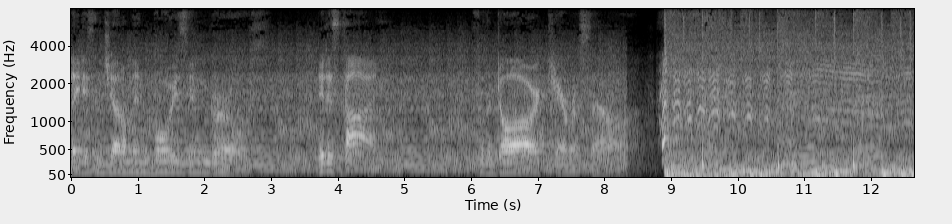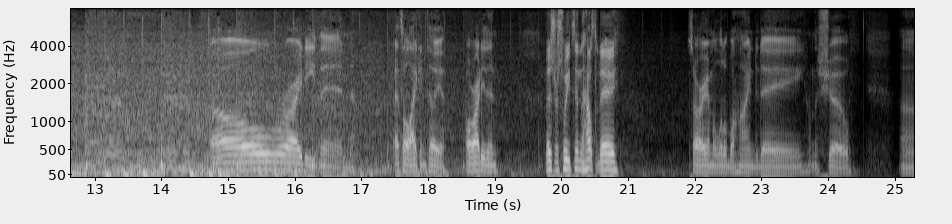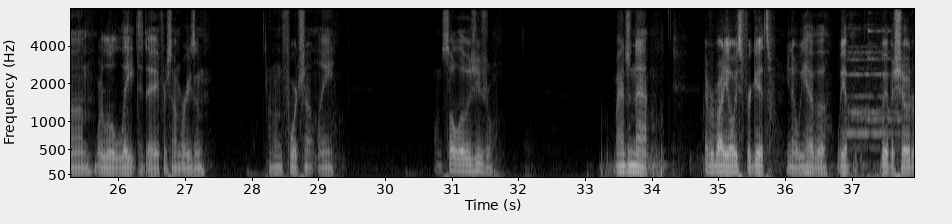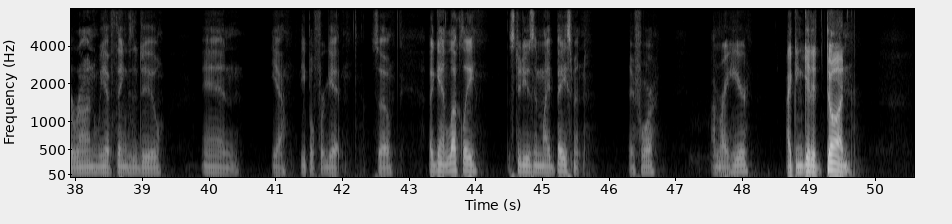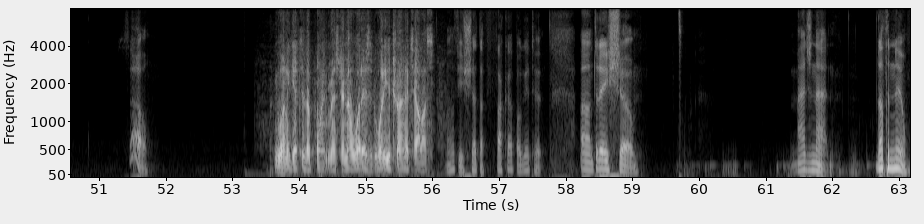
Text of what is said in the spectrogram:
Ladies and gentlemen, boys and girls, it is time for the Dark Carousel. Alrighty then. That's all I can tell you. Alrighty then. Mr. Sweet's in the house today. Sorry, I'm a little behind today on the show. Um, we're a little late today for some reason. And unfortunately, I'm solo as usual. Imagine that. Everybody always forgets, you know, we have a we have we have a show to run, we have things to do, and yeah, people forget. So again, luckily the studio's in my basement. Therefore, I'm right here. I can get it done. So, You want to get to the point, mister. Now, what is it? What are you trying to tell us? well, if you shut the fuck up, I'll get to it. Um, today's show. Imagine that. Nothing new.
